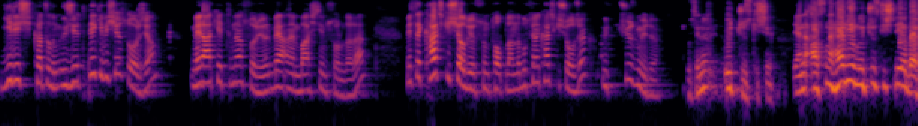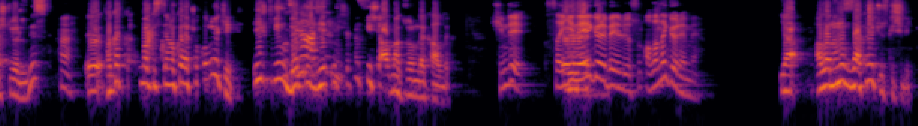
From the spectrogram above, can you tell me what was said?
Giriş katılım ücret. Peki bir şey soracağım merak ettiğimden soruyorum. Ben yani başlayayım sorulara. Mesela kaç kişi alıyorsun toplamda? Bu sene kaç kişi olacak? 300 müydü? Bu sene 300 kişi. Yani aslında her yıl 300 kişi diye başlıyoruz biz. E, fakat katılmak isteyen o kadar çok oluyor ki ilk yıl 478 kişi almak zorunda kaldık. Şimdi sayıyı ee, neye göre belirliyorsun? Alana göre mi? Ya alanımız zaten 300 kişilik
